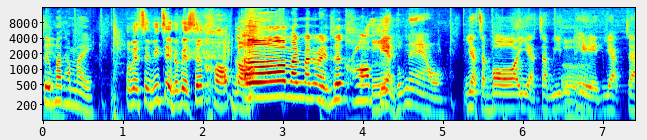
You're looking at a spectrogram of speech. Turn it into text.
ซื้อมาทำไมมันเป็นเซมิเจนมันเป็นเสื้อครอปเนาะเออมันมันเป็นเสื้อครอปนี่เปลี่ยนทุกแนว อยากจะบอย อยากจะวินเทจอยากจะ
